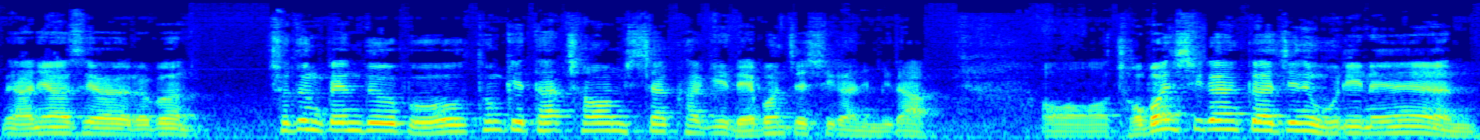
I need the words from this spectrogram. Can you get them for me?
네, 안녕하세요, 여러분. 초등 밴드부 통기타 처음 시작하기 네 번째 시간입니다. 어, 저번 시간까지는 우리는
